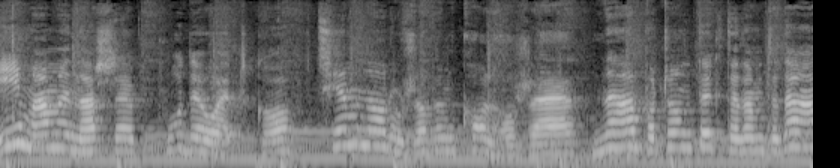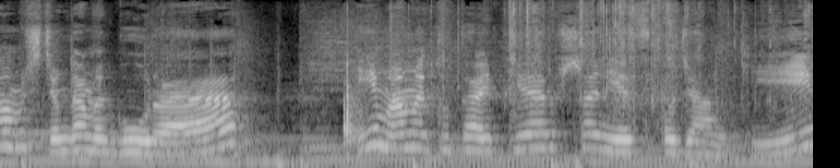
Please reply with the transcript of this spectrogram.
I mamy nasze pudełeczko w ciemnoróżowym kolorze. Na początek, tadam, tadam, ściągamy górę. I mamy tutaj pierwsze niespodzianki.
